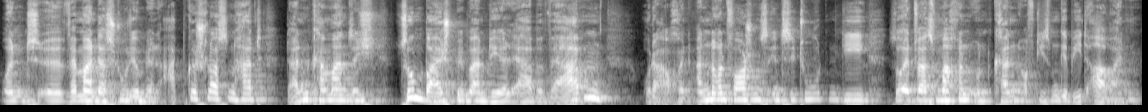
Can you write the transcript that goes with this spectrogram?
Und äh, wenn man das Studium dann abgeschlossen hat, dann kann man sich zum Beispiel beim DLR bewerben oder auch in anderen Forschungsinstituten, die so etwas machen und kann auf diesem Gebiet arbeiten.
